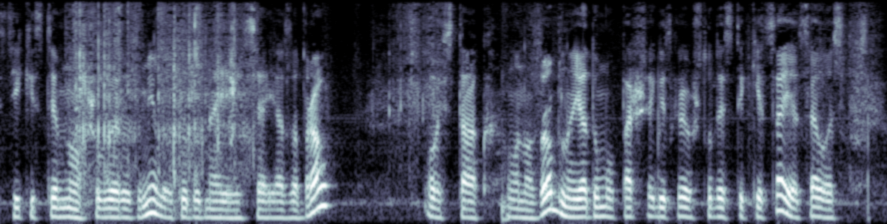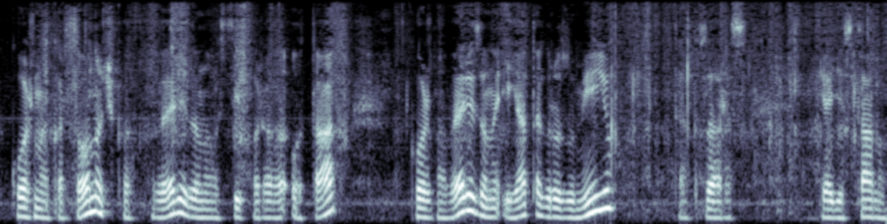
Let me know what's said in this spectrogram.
стільки з тим, ну, щоб ви розуміли, тут одне яйце я забрав. Ось так воно зроблено. Я думав, перше, як відкрив, що десь таке це, є це ось кожна картоночка вирізана, ось ці пара отак. Кожна вирізана, і я так розумію. Так, зараз я дістану.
